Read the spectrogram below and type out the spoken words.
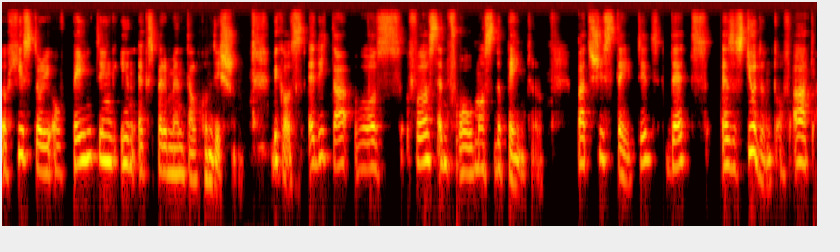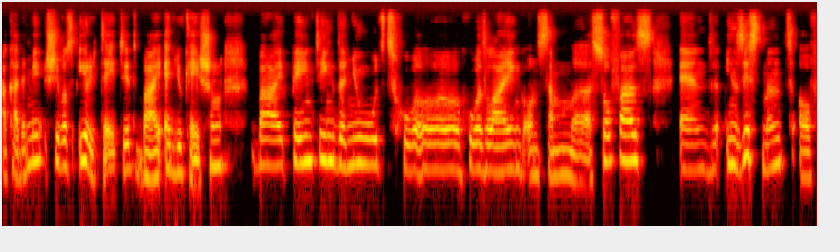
a history of painting in experimental condition. Because Edita was first and foremost the painter but she stated that as a student of art academy she was irritated by education by painting the nudes who, uh, who was lying on some uh, sofas and insistment of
